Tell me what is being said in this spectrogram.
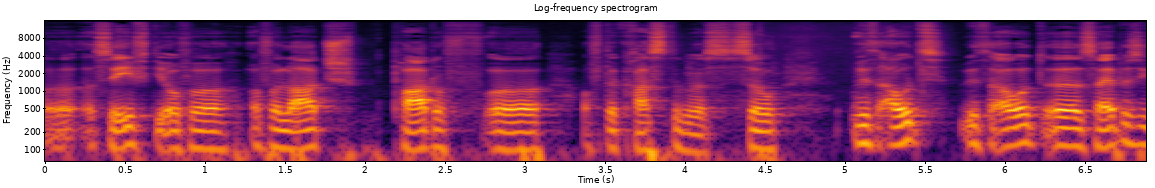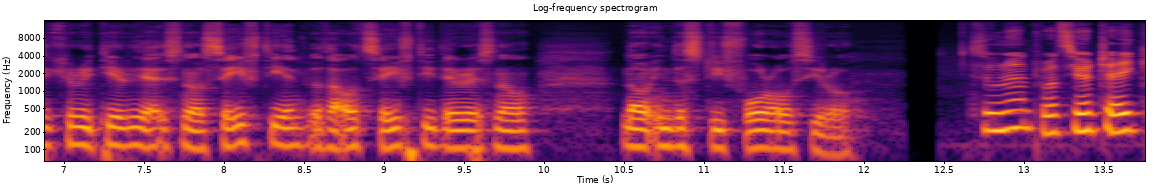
uh, safety of a of a large part of uh, of the customers. So without without uh, cybersecurity, there is no safety, and without safety, there is no no industry 4.0. Sunand, what's your take?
